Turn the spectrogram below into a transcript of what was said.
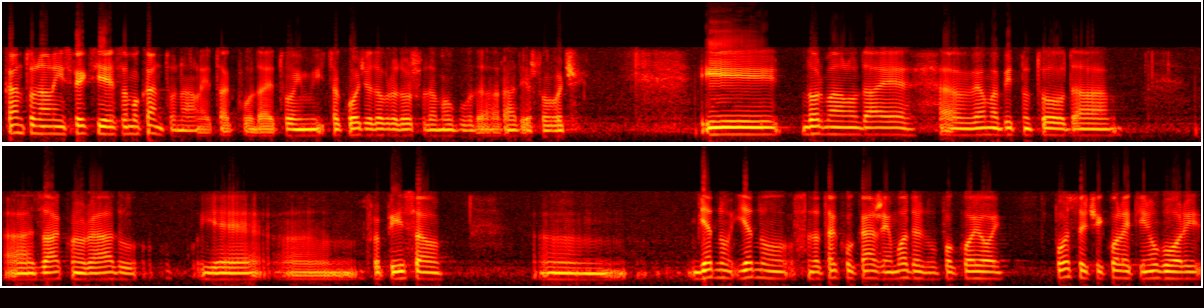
kantonalne inspekcije samo kantonalne, tako da je to im također dobro došlo da mogu da rade što hoće. I normalno da je veoma bitno to da zakon o radu je um, propisao um, jednu, jednu, da tako kažem, odredbu po kojoj postojeći kolektivni ugovori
